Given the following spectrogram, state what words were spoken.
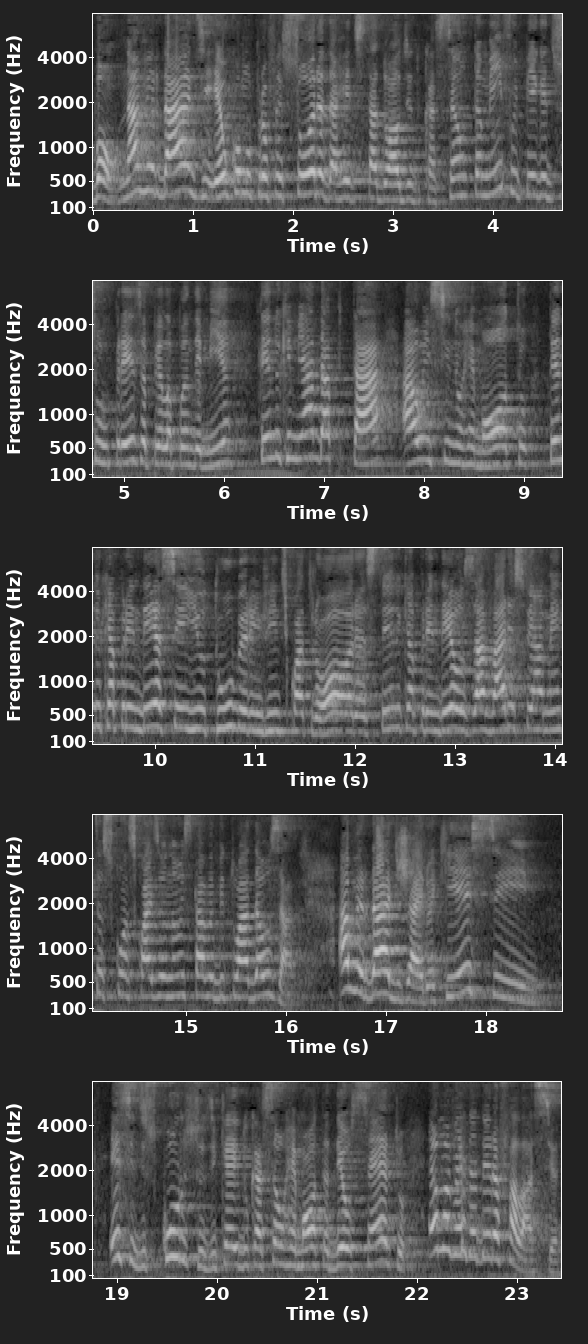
Bom, na verdade, eu como professora da rede estadual de educação também fui pega de surpresa pela pandemia, tendo que me adaptar ao ensino remoto, tendo que aprender a ser youtuber em 24 horas, tendo que aprender a usar várias ferramentas com as quais eu não estava habituada a usar. A verdade, Jairo, é que esse esse discurso de que a educação remota deu certo é uma verdadeira falácia.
